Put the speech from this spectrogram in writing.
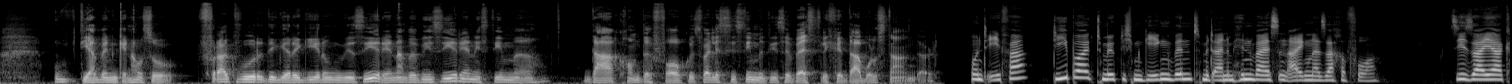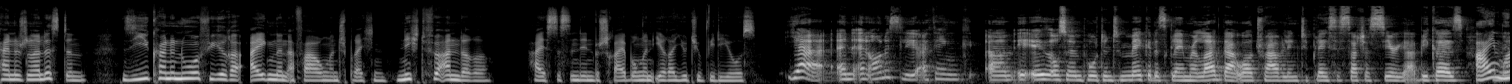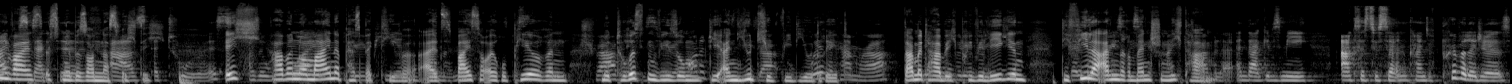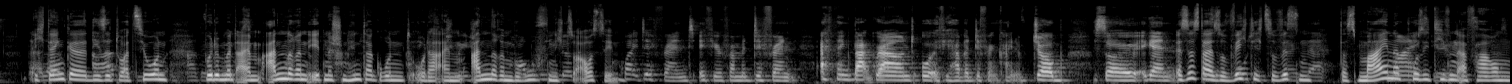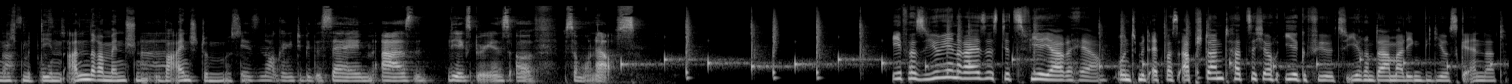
Die haben genauso fragwürdige Regierungen wie Syrien, aber wie Syrien ist immer da kommt der Fokus, weil es ist immer diese westliche Double Standard. Und Eva, die beugt möglichem Gegenwind mit einem Hinweis in eigener Sache vor. Sie sei ja keine Journalistin. Sie könne nur für ihre eigenen Erfahrungen sprechen, nicht für andere, heißt es in den Beschreibungen ihrer YouTube-Videos. Yeah, and, and honestly, I think um, it is also important to make a disclaimer like that while traveling to places such as Syria, because ein Hinweis ist mir besonders wichtig. Ich habe nur meine Perspektive als weiße Europäerin mit Touristenvisum, die ein YouTube-Video dreht. Damit habe ich Privilegien, die viele andere Menschen nicht haben. Ich denke, die Situation würde mit einem anderen ethnischen Hintergrund oder einem anderen Beruf nicht so aussehen. Es ist also wichtig zu wissen, dass meine positiven Erfahrungen nicht mit denen anderer Menschen übereinstimmen müssen. Evas Syrienreise ist jetzt vier Jahre her und mit etwas Abstand hat sich auch ihr Gefühl zu ihren damaligen Videos geändert.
